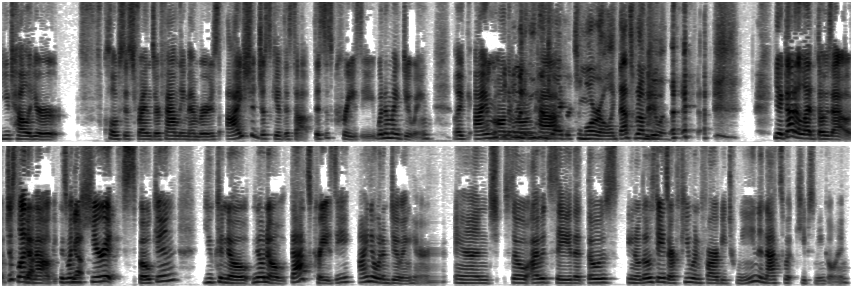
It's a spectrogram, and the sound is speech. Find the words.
you tell your closest friends or family members i should just give this up this is crazy what am i doing like i'm, I'm on the wrong an Uber path. driver tomorrow like that's what i'm doing you got to let those out. Just let yeah. them out because when yeah. you hear it spoken, you can know, no, no, that's crazy. I know what I'm doing here. And so I would say that those, you know, those days are few and far between. And that's what keeps me going.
